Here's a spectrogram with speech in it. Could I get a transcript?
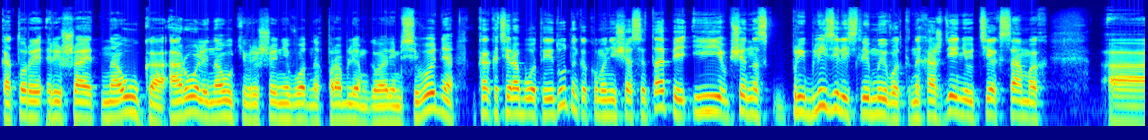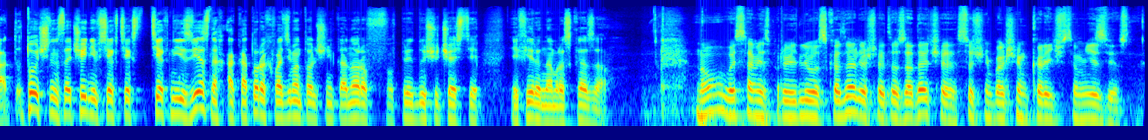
которые решает наука, о роли науки в решении водных проблем говорим сегодня. Как эти работы идут, на каком они сейчас этапе, и вообще нас приблизились ли мы вот к нахождению тех самых а, точных значений всех тех, тех неизвестных, о которых Вадим Анатольевич Никаноров в предыдущей части эфира нам рассказал. Ну, вы сами справедливо сказали, что это задача с очень большим количеством неизвестных.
